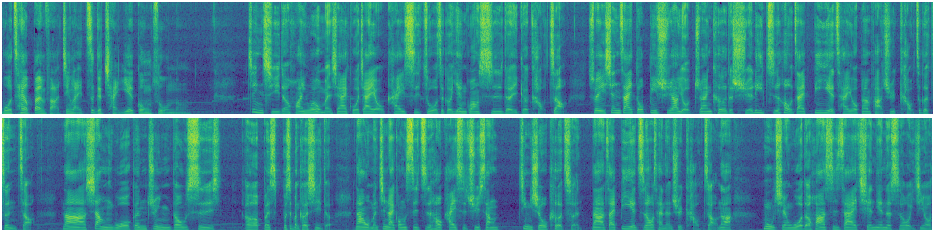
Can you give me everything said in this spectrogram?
我才有办法进来这个产业工作呢？近期的话，因为我们现在国家有开始做这个验光师的一个考照，所以现在都必须要有专科的学历之后再毕业，才有办法去考这个证照。那像我跟俊都是呃本不是本科系的，那我们进来公司之后开始去上进修课程，那在毕业之后才能去考照。那目前我的话是在前年的时候已经有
